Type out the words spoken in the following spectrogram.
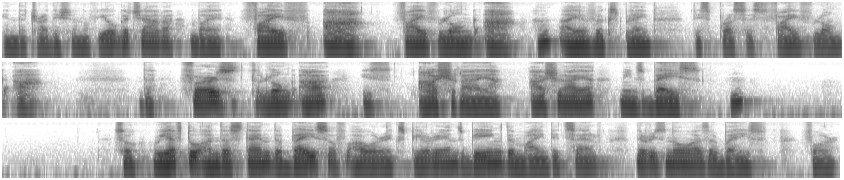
in the tradition of Yogacara, by five ah, five long ah. Huh? I have explained this process, five long A. The first long A is ashraya. Ashraya means base. Hmm? So we have to understand the base of our experience being the mind itself. There is no other base for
